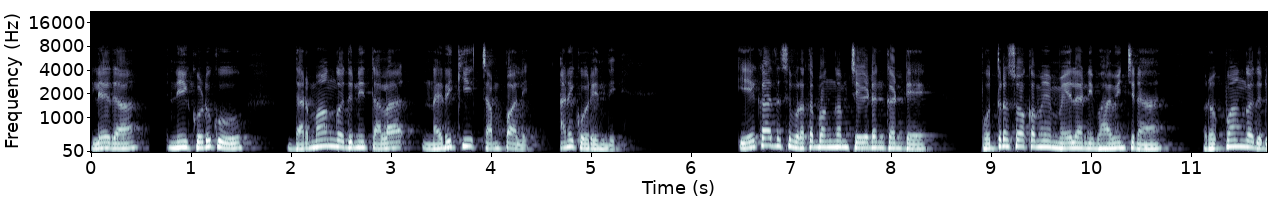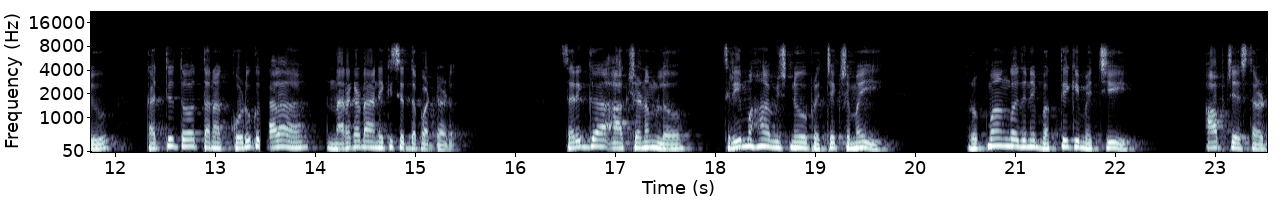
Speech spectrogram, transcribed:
లేదా నీ కొడుకు ధర్మాంగదుని తల నరికి చంపాలి అని కోరింది. ఏకాదశి వ్రతభంగం చేయడం కంటే పుత్రశోకమే మేలని భావించిన రుక్మాంగదుడు కత్తితో తన కొడుకు తల నరకడానికి సిద్ధపడ్డాడు. సరిగ్గా ఆ క్షణంలో శ్రీ మహావిష్ణువు ప్రత్యక్షమై రుక్మాంగదుని భక్తికి మెచ్చి ఆప్ చేస్తాడు.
